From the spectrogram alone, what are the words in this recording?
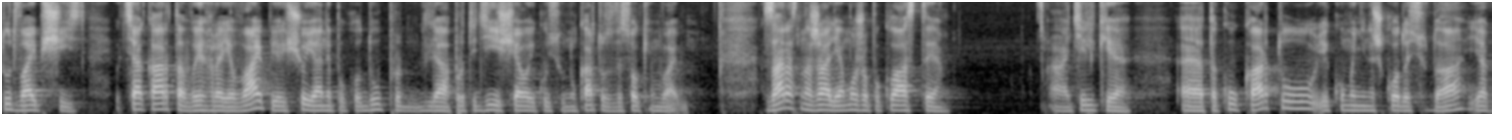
тут вайб 6. Ця карта виграє вайб, якщо я не покладу для протидії ще якусь одну карту з високим вайбом. Зараз, на жаль, я можу покласти а, тільки е, таку карту, яку мені не шкода сюди. Я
